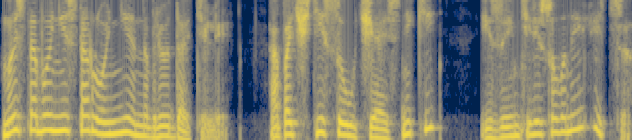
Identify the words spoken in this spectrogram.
Мы с тобой не сторонние наблюдатели, а почти соучастники и заинтересованные лица.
